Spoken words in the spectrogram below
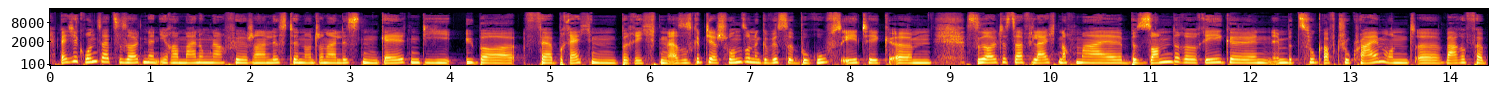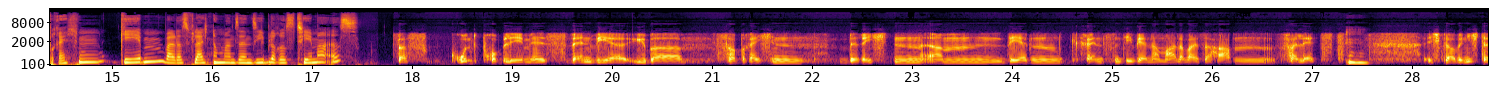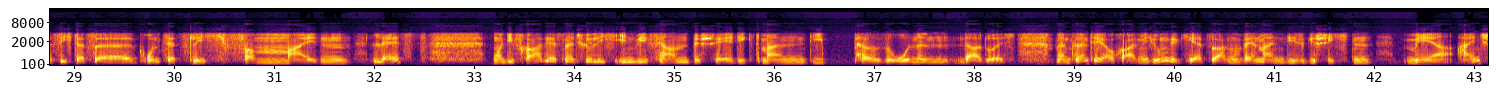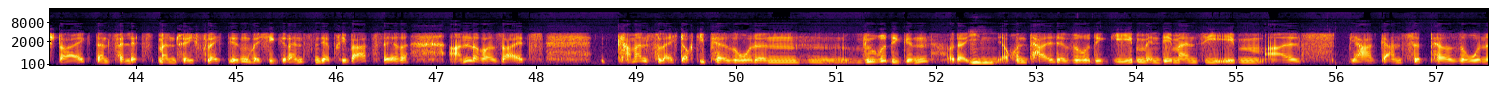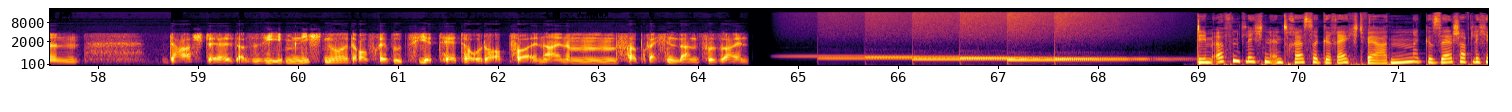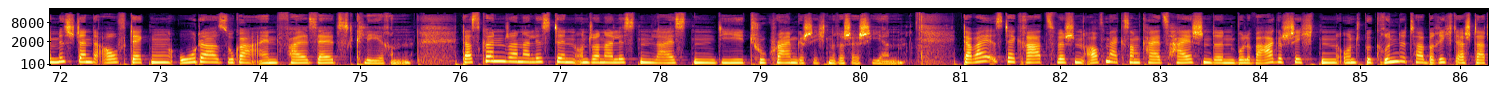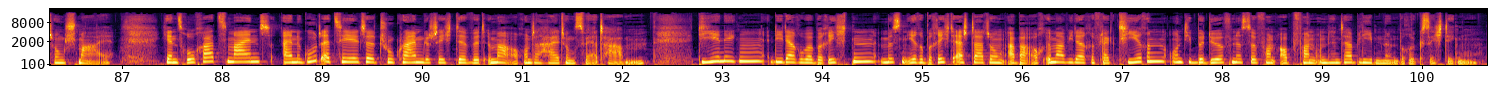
Welche Grundsätze sollten denn Ihrer Meinung nach für Journalistinnen und Journalisten gelten, die über Verbrechen berichten? Also es gibt ja schon so eine gewisse Berufsethik. Ähm, sollte es da vielleicht nochmal besondere Regeln in Bezug auf True Crime und äh, wahre Verbrechen geben, weil das vielleicht nochmal ein sensibleres Thema ist? Das Grundproblem ist, wenn wir über Verbrechen berichten, ähm, werden Grenzen, die wir normalerweise haben, verletzt. Mhm. Ich glaube nicht, dass sich das äh, grundsätzlich vermeiden lässt. Und die Frage ist natürlich, inwiefern beschädigt man die Personen dadurch. Man könnte ja auch eigentlich umgekehrt sagen, wenn man in diese Geschichten mehr einsteigt, dann verletzt man natürlich vielleicht irgendwelche Grenzen der Privatsphäre. Andererseits kann man vielleicht auch die Personen würdigen oder ihnen mhm. auch einen Teil der Würde geben, indem man sie eben als ja ganze Personen darstellt, also sie eben nicht nur darauf reduziert, Täter oder Opfer in einem Verbrechen dann zu sein. Dem öffentlichen Interesse gerecht werden, gesellschaftliche Missstände aufdecken oder sogar einen Fall selbst klären. Das können Journalistinnen und Journalisten leisten, die True Crime Geschichten recherchieren. Dabei ist der Grad zwischen aufmerksamkeitsheischenden Boulevardgeschichten und begründeter Berichterstattung schmal. Jens Ruchatz meint, eine gut erzählte True Crime Geschichte wird immer auch Unterhaltungswert haben. Diejenigen, die darüber berichten, müssen ihre Berichterstattung aber auch immer wieder reflektieren und die Bedürfnisse von Opfern und Hinterbliebenen berücksichtigen.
